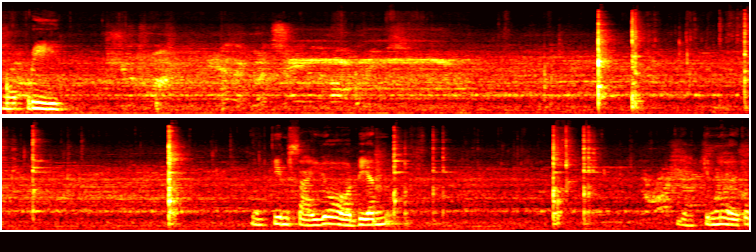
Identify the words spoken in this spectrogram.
หัวปรีมันกินสายย่อเดียน อยากกินเมื่อไรก็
